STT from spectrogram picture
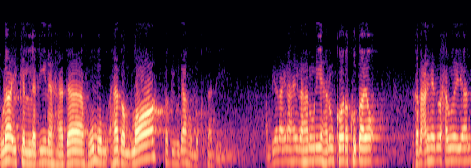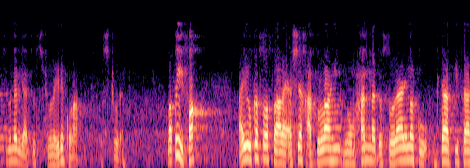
ulaaئika aladiina hadaahum hada allah fabihudaahum muqtadi ambiyada ilaahay baa hanuuniye hanuunkooda ku dayo marka macnaheedu waxa weeyaan siduu nebigaasi u sujuuday idinkuna u sujuuda latiifa ayuu ka soo saaray asheekh cabdullaahi ibnu moxamed asudani markuu kitaabkiisa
